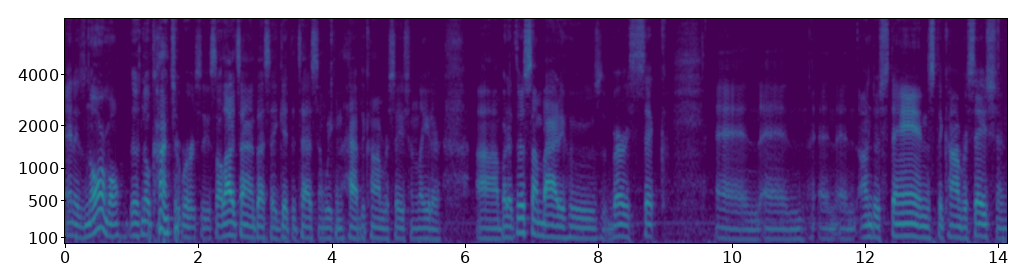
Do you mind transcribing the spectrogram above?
and it's normal, there's no controversy. So a lot of times I say get the test and we can have the conversation later. Uh, but if there's somebody who's very sick and and and and understands the conversation,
